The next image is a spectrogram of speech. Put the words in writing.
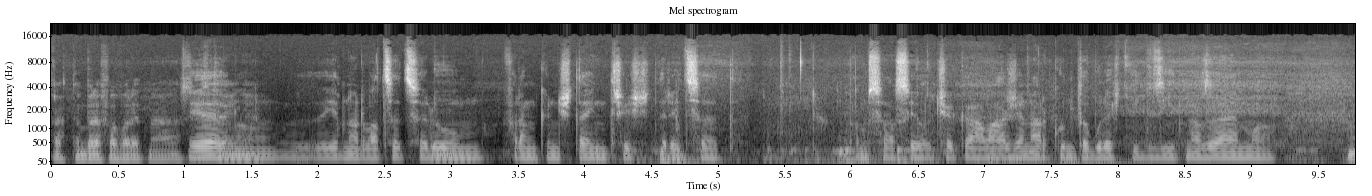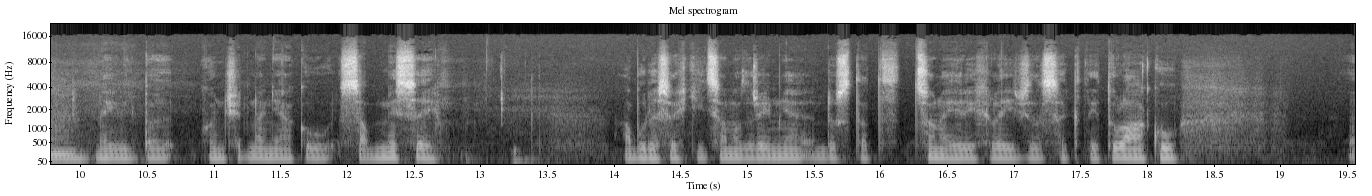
Tak ten bude favorit, ne? Asi Je stejně. no, 1,27, hmm. Frankenstein 3,40. Tam se asi očekává, že Narkun to bude chtít vzít na zem a Hmm. nejlíp končit na nějakou submisi. A bude se chtít samozřejmě dostat co nejrychleji zase k tituláku, eh,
